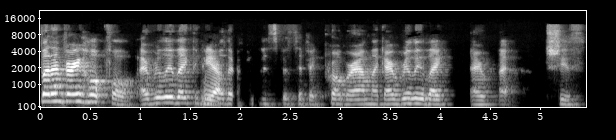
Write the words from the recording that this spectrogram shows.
but I'm very hopeful. I really like the people Yeah. that are in this specific program. Like I really like. I, I she's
